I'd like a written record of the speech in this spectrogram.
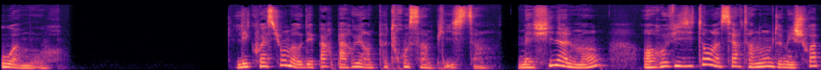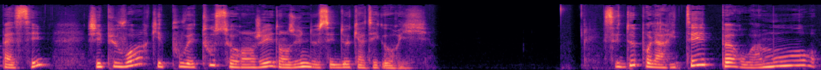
ou amour. L'équation m'a au départ paru un peu trop simpliste, mais finalement, en revisitant un certain nombre de mes choix passés, j'ai pu voir qu'ils pouvaient tous se ranger dans une de ces deux catégories. Ces deux polarités, peur ou amour,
